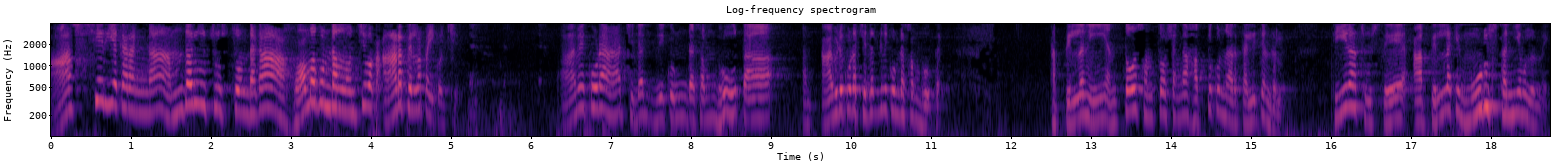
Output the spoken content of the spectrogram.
ఆశ్చర్యకరంగా అందరూ చూస్తుండగా ఆ హోమగుండంలోంచి ఒక ఆడపిల్ల పైకొచ్చింది. ఆమె కూడా చిదగ్నికుండ సంభూత. ఆవిడ కూడా చిదగ్నికుండ సంభూత. ఆ పిల్లని ఎంతో సంతోషంగా హత్తుకున్నారు తల్లిదండ్రులు. తీరా చూస్తే ఆ పిల్లకి మూడు స్తన్యములున్నాయి.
